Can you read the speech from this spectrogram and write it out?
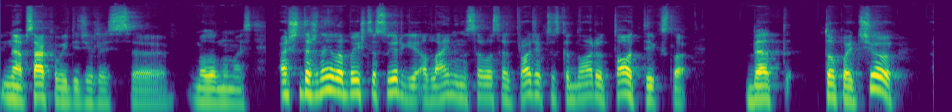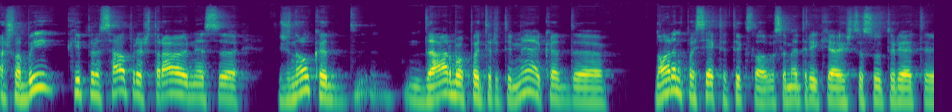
neapsakomai didžiulis uh, malonumas. Aš dažnai labai iš tiesų irgi atlaininu savo side projektus, kad noriu to tikslo bet tuo pačiu aš labai kaip ir savo prieštrauju, nes e, žinau, kad darbo patirtimi, kad e, norint pasiekti tikslą, visuomet reikia iš tiesų turėti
